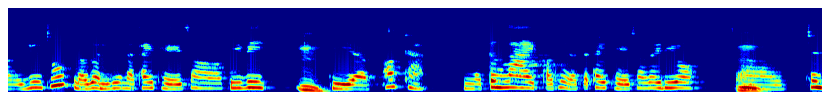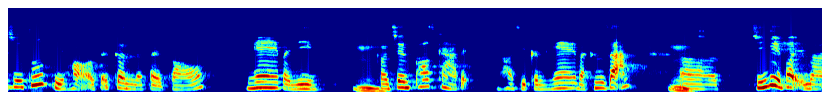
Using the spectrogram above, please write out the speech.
uh, YouTube nó gần như là thay thế cho TV ừ. thì uh, podcast tương lai có thể là sẽ thay thế cho radio ừ. uh, trên YouTube thì họ sẽ cần là phải có nghe và nhìn ừ. còn trên podcast ấy, thì họ chỉ cần nghe và thư giãn ừ. uh, chính vì vậy mà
